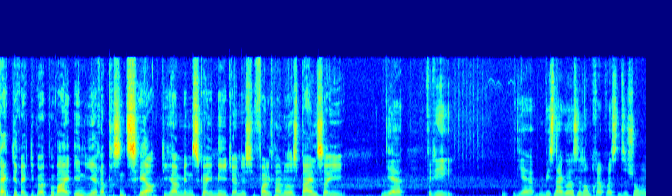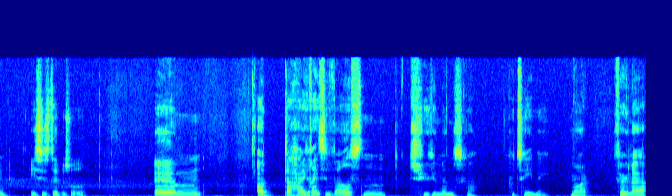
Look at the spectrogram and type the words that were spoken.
rigtig, rigtig godt på vej ind i at repræsentere de her mennesker i medierne, så folk har noget at spejle sig i. Ja, fordi... Ja, vi snakkede også lidt om repræsentation i sidste episode. Øhm, og der har ikke rigtig været sådan tykke mennesker på tv, Nej. føler jeg.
